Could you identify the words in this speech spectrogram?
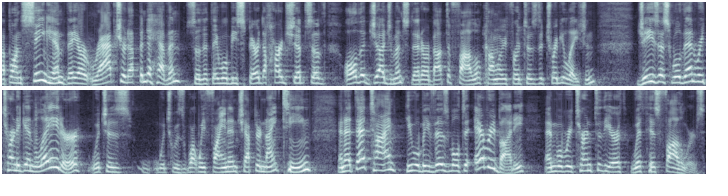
Upon seeing him, they are raptured up into heaven so that they will be spared the hardships of all the judgments that are about to follow, commonly referred to as the tribulation. Jesus will then return again later, which is which was what we find in chapter 19, and at that time he will be visible to everybody and will return to the earth with his followers.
